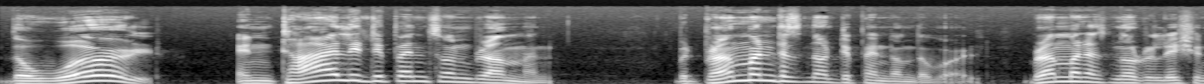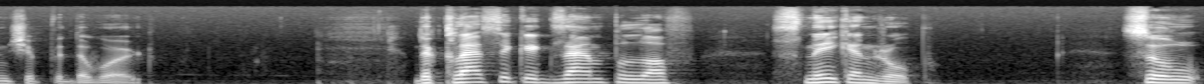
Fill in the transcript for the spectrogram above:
The world entirely depends on Brahman. But Brahman does not depend on the world. Brahman has no relationship with the world. The classic example of snake and rope. So,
